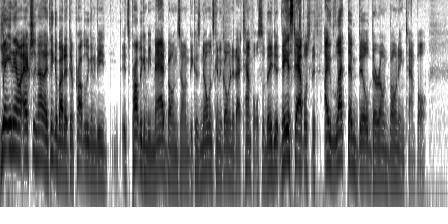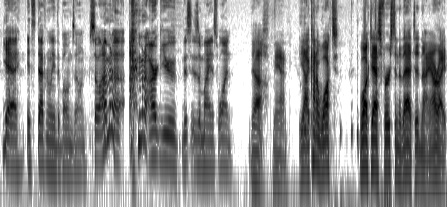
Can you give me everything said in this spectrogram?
Yeah, you know, actually, now that I think about it, they're probably going to be. It's probably going to be Mad Bone Zone because no one's going to go into that temple. So they did. They established that. I let them build their own boning temple. Yeah, it's definitely the bone zone. So I'm gonna I'm gonna argue this is a minus one. Oh man, yeah, I kind of walked walked ass first into that, didn't I? All right,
